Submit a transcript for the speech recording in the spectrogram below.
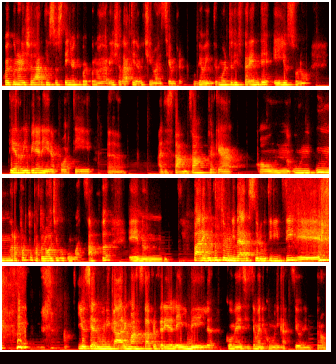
qualcuno riesce a darti, il sostegno che qualcuno riesce a darti da vicino è sempre ovviamente molto differente e io sono terribile nei rapporti eh, a distanza perché ho un, un, un, rapporto patologico con WhatsApp e non pare che tutto l'universo lo utilizzi e io sia l'unica rimasta a preferire le email come sistema di comunicazione, però.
